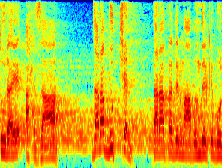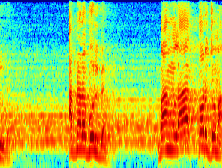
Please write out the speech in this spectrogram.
সুরায় আহজাব। যারা বুঝছেন, তারা আপনাদের মা বোনদেরকে বলবেন। আপনারা বলবেন, বাংলা তর্জমা,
